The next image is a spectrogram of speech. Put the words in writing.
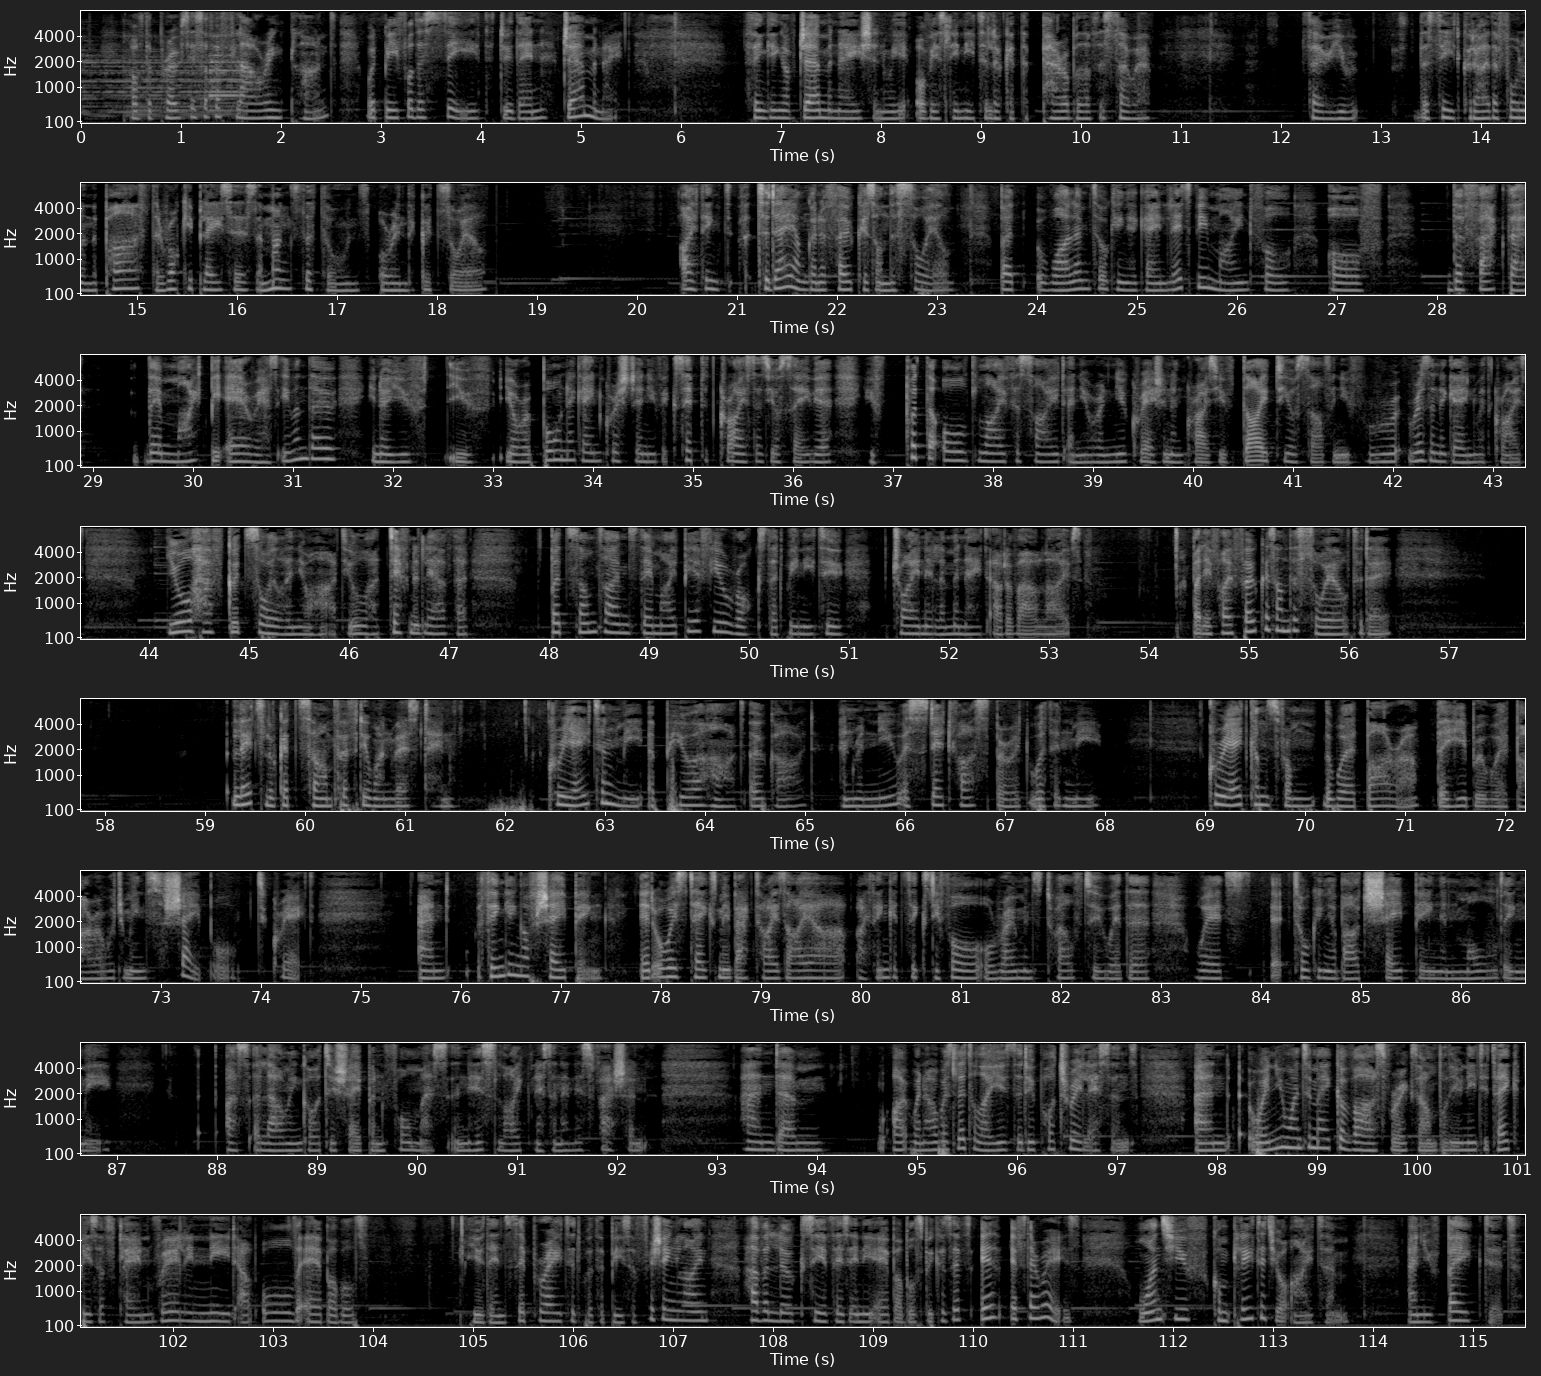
of the process of a flowering plant would be for the seed to then germinate. Thinking of germination, we obviously need to look at the parable of the sower. So you the seed could either fall on the path, the rocky places, amongst the thorns, or in the good soil. I think today I'm going to focus on the soil, but while I'm talking again, let's be mindful of the fact that there might be areas, even though you know you've you've you're a born again Christian, you've accepted Christ as your Savior, you've put the old life aside, and you're a new creation in Christ. You've died to yourself and you've risen again with Christ. You'll have good soil in your heart. You'll definitely have that but sometimes there might be a few rocks that we need to try and eliminate out of our lives. But if I focus on the soil today, let's look at Psalm 51, verse 10. Create in me a pure heart, O God, and renew a steadfast spirit within me. Create comes from the word bara, the Hebrew word bara, which means shape or to create. And thinking of shaping, it always takes me back to Isaiah, I think it's 64 or Romans 12 too, where the where it's uh, talking about shaping and molding me, us allowing God to shape and form us in His likeness and in His fashion. And um, I, when I was little, I used to do pottery lessons. And when you want to make a vase, for example, you need to take a piece of clay and really knead out all the air bubbles you then separate it with a piece of fishing line, have a look, see if there's any air bubbles because if, if, if there is, once you've completed your item and you've baked it,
